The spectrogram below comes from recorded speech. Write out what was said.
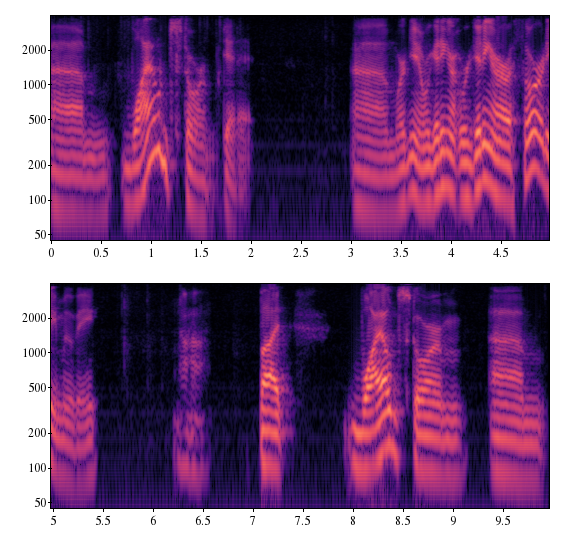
um, Wildstorm did it. Um, we're you know we're getting our, we're getting our Authority movie, Uh-huh. but Wildstorm um,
